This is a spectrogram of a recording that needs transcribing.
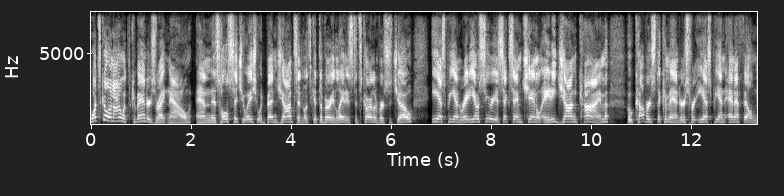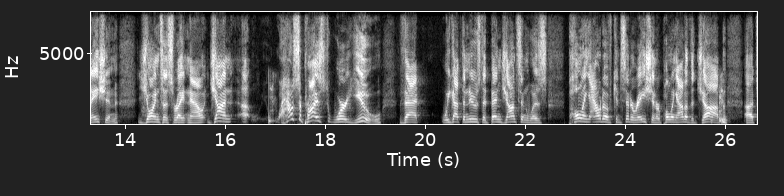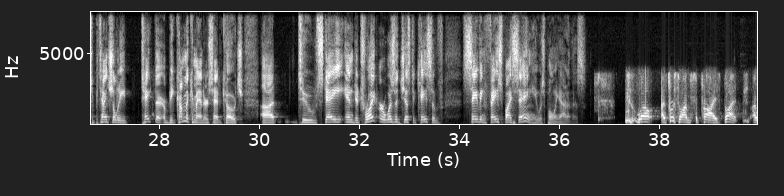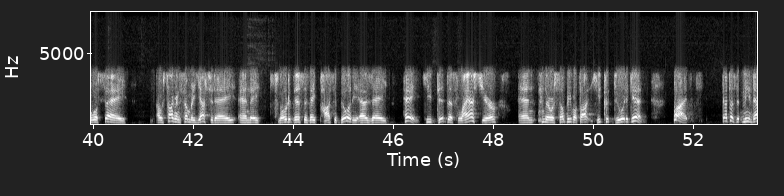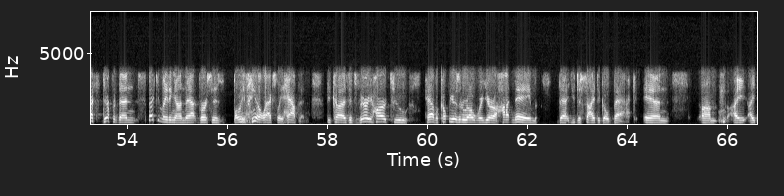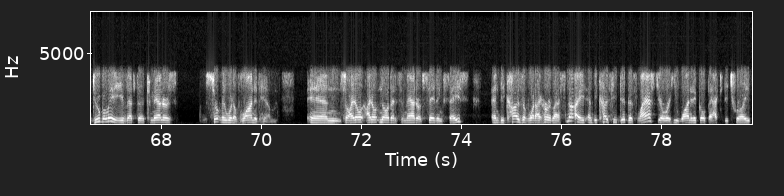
What's going on with the commanders right now and this whole situation with Ben Johnson? Let's get the very latest. It's Carlin versus Joe, ESPN Radio, Sirius XM Channel 80. John Keim, who covers the commanders for ESPN NFL Nation, joins us right now. John, uh, how surprised were you that we got the news that Ben Johnson was pulling out of consideration or pulling out of the job uh, to potentially take the or become the commander's head coach uh, to stay in Detroit, or was it just a case of saving face by saying he was pulling out of this? Well, first of all, I'm surprised, but I will say I was talking to somebody yesterday, and they floated this as a possibility, as a hey, he did this last year, and there were some people thought he could do it again, but that doesn't mean that's different than speculating on that versus believing it'll actually happen because it's very hard to have a couple years in a row where you're a hot name that you decide to go back. And um, I, I do believe that the Commanders certainly would have wanted him. And so I don't I don't know that it's a matter of saving face. And because of what I heard last night, and because he did this last year where he wanted to go back to Detroit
